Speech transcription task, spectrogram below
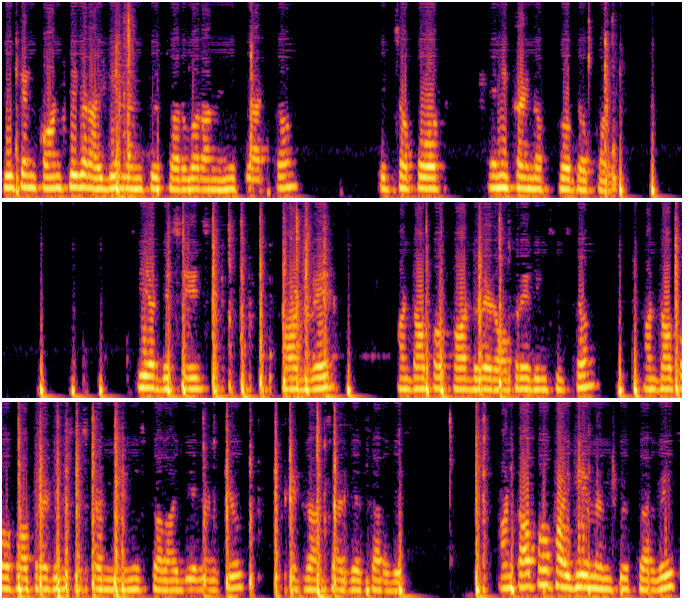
You can configure IBM MQ server on any platform. It supports any kind of protocol. Here this is hardware. On top of hardware operating system. On top of operating system you install IBM MQ. It runs as a service. On top of IBM MQ service,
